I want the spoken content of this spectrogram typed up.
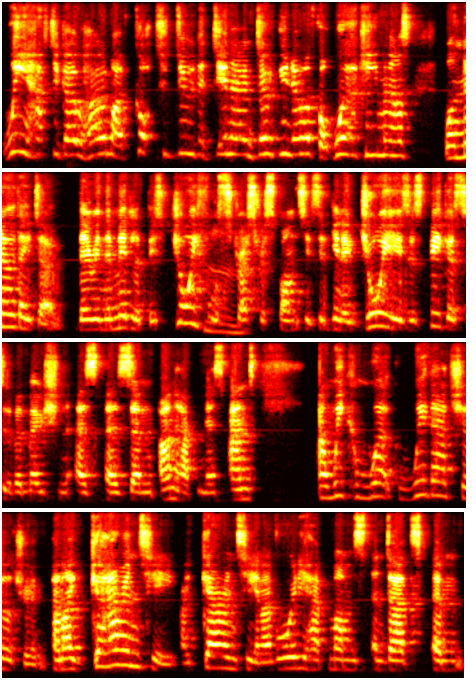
We have to go home. I've got to do the dinner. And don't you know I've got work emails? Well, no, they don't. They're in the middle of this joyful mm. stress response. It's, you know, joy is as big a sort of emotion as, as um, unhappiness. And and we can work with our children. And I guarantee, I guarantee, and I've already had mums and dads um,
